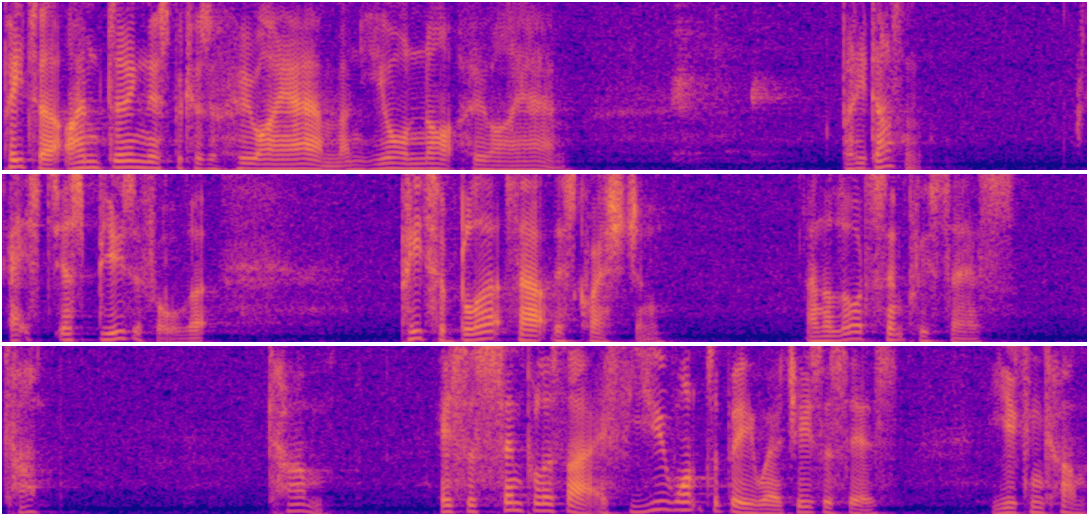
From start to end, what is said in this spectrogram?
Peter, I'm doing this because of who I am, and you're not who I am. But he doesn't. It's just beautiful that Peter blurts out this question, and the Lord simply says, Come. Come. It's as simple as that. If you want to be where Jesus is, you can come.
